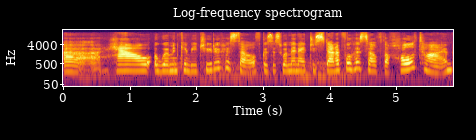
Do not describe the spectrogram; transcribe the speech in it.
uh, how a woman can be true to herself, because this woman had to stand up for herself the whole time,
